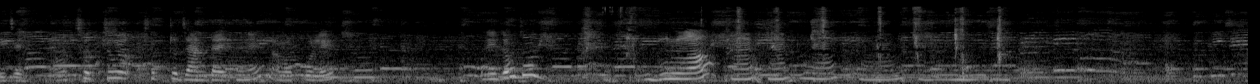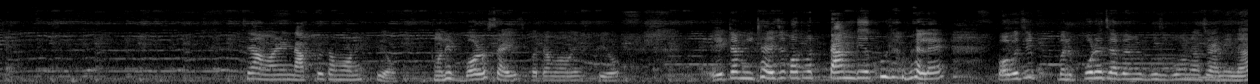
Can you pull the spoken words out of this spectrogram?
এই যে আমার ছোট্ট ছোট্ট যানটা এখানে আমার কোলে এটাও তো হুম, হুম, যে আমার এই নাগপুরটা আমার অনেক প্রিয়। অনেক বড় সাইজ বাট আমার অনেক প্রিয়। এটা মিঠাই যে কতবার টান দিয়ে খুলে ফেলে কবে যে মানে পড়ে যাবে আমি বুঝব না জানি না।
